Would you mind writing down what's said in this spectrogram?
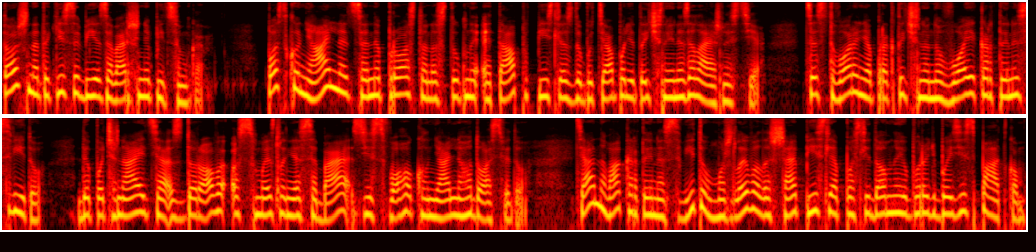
Тож на такі собі завершення підсумки. Постколоніальне – це не просто наступний етап після здобуття політичної незалежності, це створення практично нової картини світу, де починається здорове осмислення себе зі свого колоніального досвіду. Ця нова картина світу можлива лише після послідовної боротьби зі спадком,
